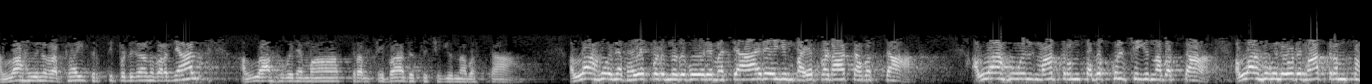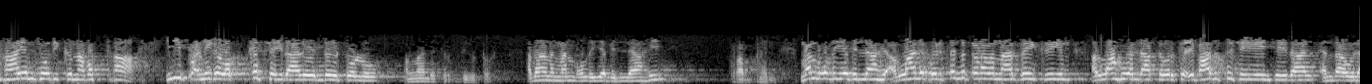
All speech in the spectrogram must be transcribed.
അള്ളാഹുവിനെ റബ്ബായി തൃപ്തിപ്പെടുക എന്ന് പറഞ്ഞാൽ അള്ളാഹുവിനെ മാത്രം ഇബാദത്ത് ചെയ്യുന്ന അവസ്ഥ. അള്ളാഹുവിനെ ഭയപ്പെടുന്നത് പോലെ മറ്റാരെയും ഭയപ്പെടാത്ത അവസ്ഥ. അള്ളാഹുവിൽ മാത്രം തവക്കുൽ ചെയ്യുന്ന അവസ്ഥ. അള്ളാഹുവിനോട് മാത്രം സഹായം ചോദിക്കുന്ന അവസ്ഥ. ഈ പണികളൊക്കെ ചെയ്താലേ എന്ത് കിട്ടുള്ളൂ? അള്ളാന്റെ തൃപ്തി കിട്ടും. അതാണ് മൻ ബില്ലാഹി റബ്ബൻ. മൻ ബില്ലാഹി അള്ളാഹിന്റെ പൊരുത്തം കിട്ടണമെന്ന് ആഗ്രഹിക്കുകയും അള്ളാഹു അല്ലാത്തവർക്ക് ഇബാദത്ത് ചെയ്യുകയും ചെയ്താൽ എന്താവൂല?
